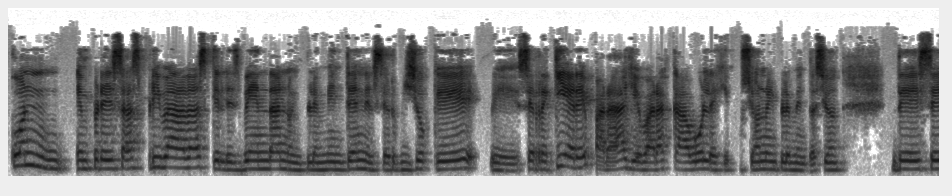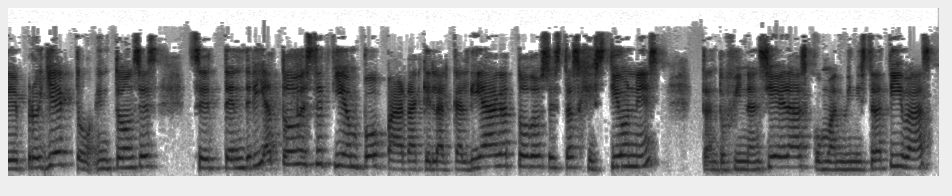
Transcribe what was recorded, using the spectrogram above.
con empresas privadas que les vendan o implementen el servicio que eh, se requiere para llevar a cabo la ejecución o implementación de ese proyecto. Entonces, se tendría todo este tiempo para que la alcaldía haga todas estas gestiones, tanto financieras como administrativas,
